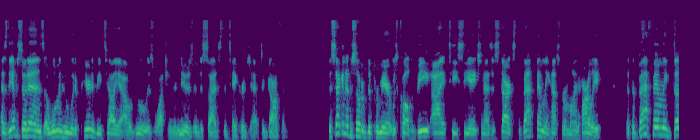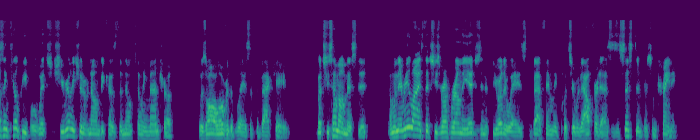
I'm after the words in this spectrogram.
As the episode ends, a woman who would appear to be Talia al Ghul is watching the news and decides to take her jet to Gotham. The second episode of the premiere was called BITCH, and as it starts, the Bat family has to remind Harley that the Bat family doesn't kill people, which she really should have known because the no killing mantra was all over the place at the Batcave. But she somehow missed it. And when they realize that she's rough around the edges in a few other ways, the Bat family puts her with Alfred as his assistant for some training.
